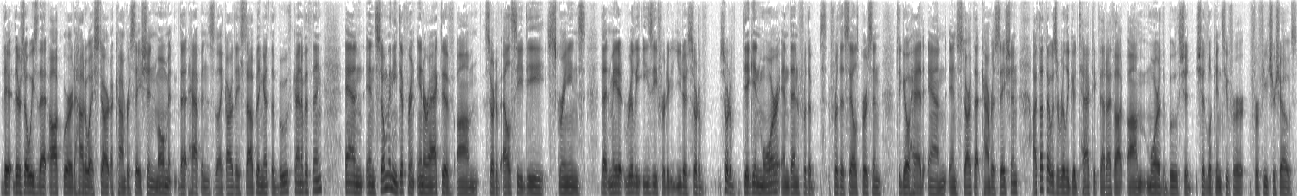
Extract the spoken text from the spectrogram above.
there. There's always that awkward how do I start a conversation moment that happens like are they stopping at the booth kind of a thing, and and so many different interactive um, sort of LCD screens that made it really easy for you to sort of sort of dig in more and then for the for the salesperson to go ahead and and start that conversation. I thought that was a really good tactic that i thought um, more of the booth should should look into for for future shows.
